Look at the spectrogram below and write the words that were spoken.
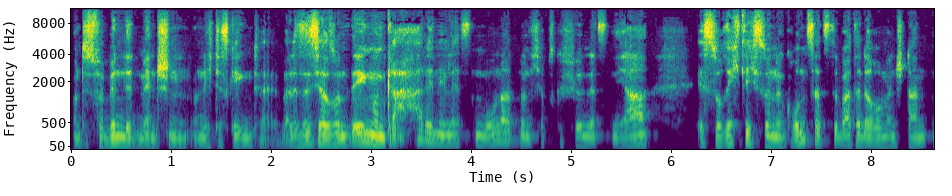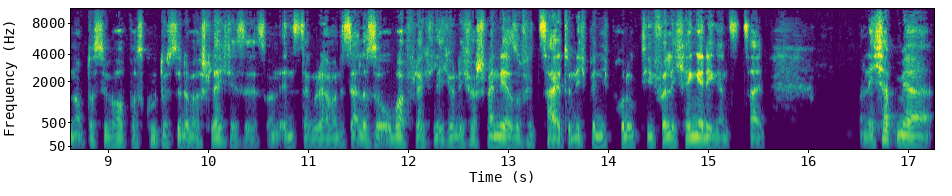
und es verbindet Menschen und nicht das Gegenteil. Weil es ist ja so ein Ding und gerade in den letzten Monaten und ich habe das Gefühl, im letzten Jahr ist so richtig so eine Grundsatzdebatte darum entstanden, ob das überhaupt was Gutes oder was Schlechtes ist. Und Instagram und das ist ja alles so oberflächlich und ich verschwende ja so viel Zeit und ich bin nicht produktiv, weil ich hänge die ganze Zeit. Und ich habe mir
